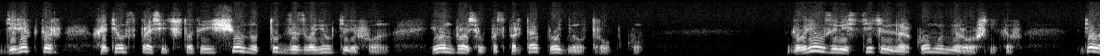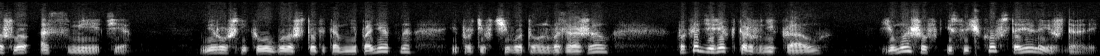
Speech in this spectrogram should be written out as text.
Директор хотел спросить что-то еще, но тут зазвонил телефон, и он бросил паспорта, поднял трубку. Говорил заместитель наркома Мирошников. Дело шло о смете. Мирошникову было что-то там непонятно, и против чего-то он возражал. Пока директор вникал, Юмашев и Сучков стояли и ждали.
